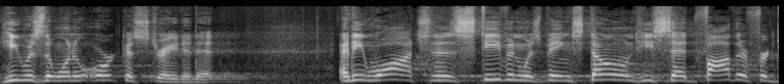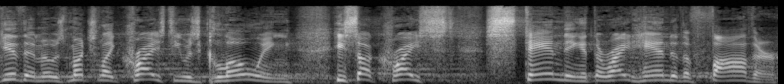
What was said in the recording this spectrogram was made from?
He was the one who orchestrated it. And he watched, and as Stephen was being stoned, he said, Father, forgive them. It was much like Christ. He was glowing. He saw Christ standing at the right hand of the Father.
